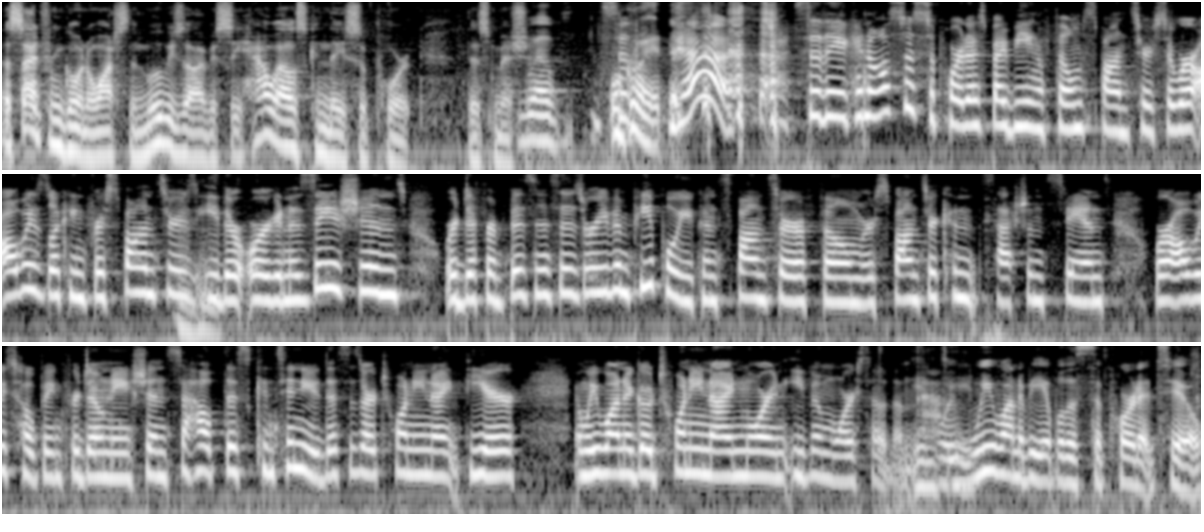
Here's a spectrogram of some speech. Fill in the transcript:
aside from going to watch the movies, obviously, how else can they support this mission? Well, so, well, go ahead. yeah. so they can also support us by being a film sponsor. So we're always looking for sponsors, mm-hmm. either organizations or different businesses or even people. You can sponsor a film or sponsor concession stands. We're always hoping for donations to help this continue. This is our 29th year, and we want to go 29 more and even more so than that. We, we want to be able to support it too.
